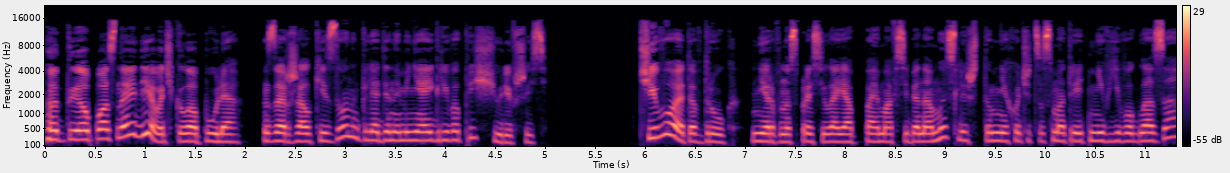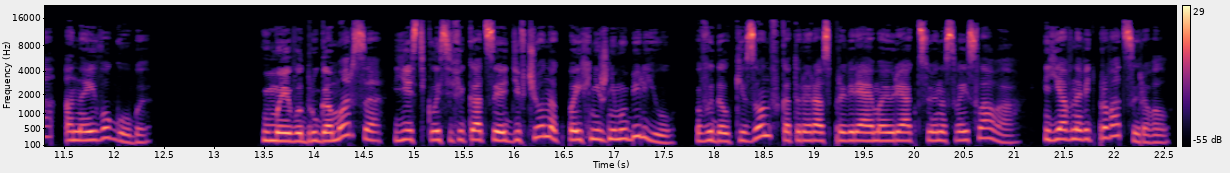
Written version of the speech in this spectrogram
«А ты опасная девочка, Лапуля», — заржал Кизон, глядя на меня игриво прищурившись. «Чего это вдруг?» — нервно спросила я, поймав себя на мысли, что мне хочется смотреть не в его глаза, а на его губы. «У моего друга Марса есть классификация девчонок по их нижнему белью», — выдал Кизон, в который раз проверяя мою реакцию на свои слова. Явно ведь провоцировал.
